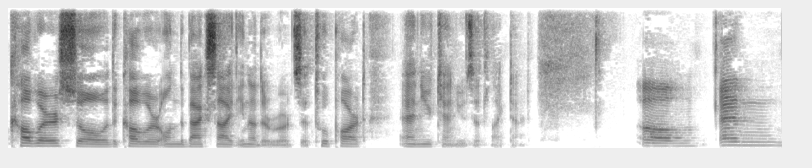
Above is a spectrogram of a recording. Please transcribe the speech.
cover. So the cover on the back side in other words a two part and you can use it like that um, and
